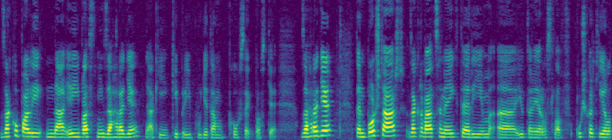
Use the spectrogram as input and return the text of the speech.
zakopali na její vlastní zahradě, nějaký kyprý půdě, tam kousek prostě v zahradě. Ten polštář zakrvácený, kterým uh, ju ten Jaroslav uškrtil,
